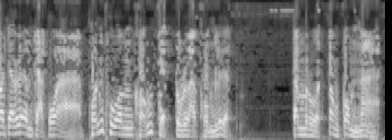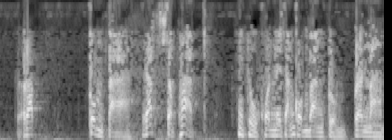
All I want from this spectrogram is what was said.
ก็จะเริ่มจากว่าผลพวงของเจ็ดตุลาคมเลือดตำรวจต้องก้มหน้ารับ ก้มตา รับสภาพที่ถูกคนในสังคมบางกลุ่มประนาม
